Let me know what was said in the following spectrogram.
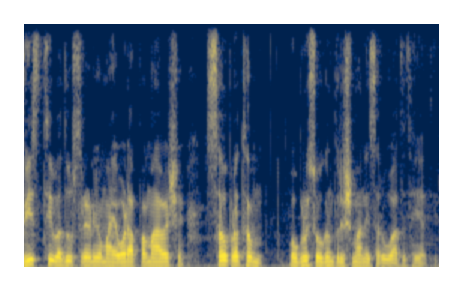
વીસથી વધુ શ્રેણીઓમાં એવોર્ડ આપવામાં આવે છે. સૌ પ્રથમ ઓગણીસો ઓગણત્રીસમાંની શરૂઆત થઈ હતી.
